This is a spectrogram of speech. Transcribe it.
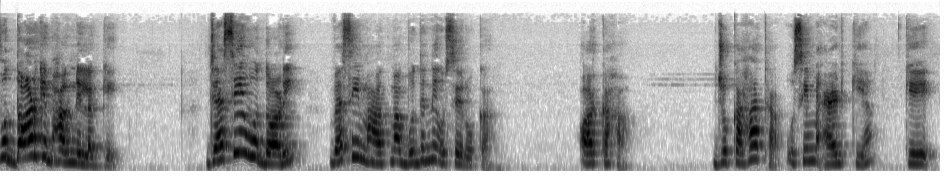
वो दौड़ के भागने लग गई। जैसे ही वो दौड़ी, वैसे ही महात्मा बुद्ध ने उसे रोका और कहा, जो कहा था, उसी में ऐड किया कि,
